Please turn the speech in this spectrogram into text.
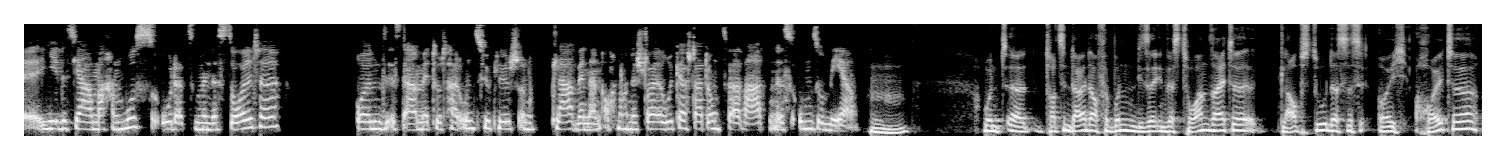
äh, jedes Jahr machen muss oder zumindest sollte und ist damit total unzyklisch. Und klar, wenn dann auch noch eine Steuerrückerstattung zu erwarten ist, umso mehr. Mhm. Und äh, trotzdem damit auch verbunden, diese Investorenseite, glaubst du, dass es euch heute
